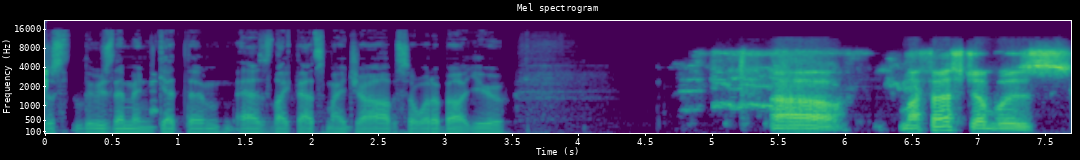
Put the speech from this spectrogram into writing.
just lose them and get them as like that's my job. So what about you? Oh, my first job was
